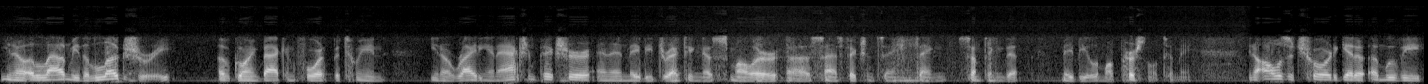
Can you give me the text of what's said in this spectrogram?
you know, allowed me the luxury of going back and forth between, you know, writing an action picture and then maybe directing a smaller uh, science fiction thing, thing, something that may be a little more personal to me. You know, always a chore to get a, a movie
